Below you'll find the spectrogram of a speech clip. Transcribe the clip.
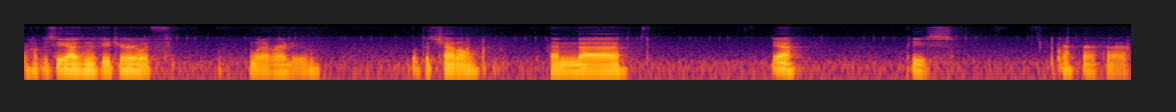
I hope to see you guys in the future with whatever I do with this channel. And uh yeah. Peace.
